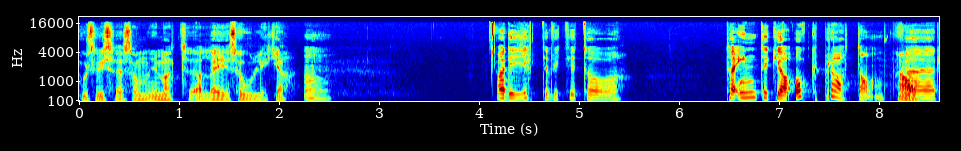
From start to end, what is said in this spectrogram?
hos vissa som, i och med att alla är så olika. Mm. Ja, det är jätteviktigt att ta in tycker jag och prata om. Ja. För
